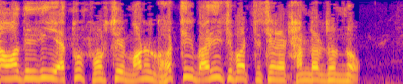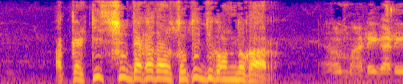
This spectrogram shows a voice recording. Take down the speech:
আমাদের এত পড়ছে মানুষ ঘর থেকে বাড়িতে পারতেছে না ঠান্ডার জন্য। একটা কিচ্ছু দেখা যায় চতুর্দিকে অন্ধকার। মাঠে ঘাটে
